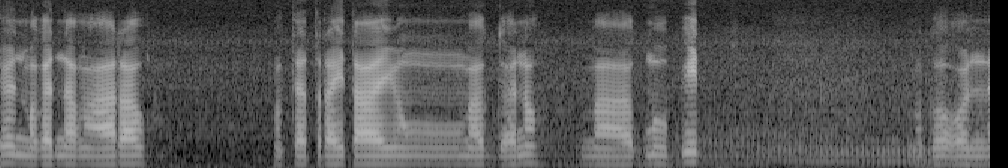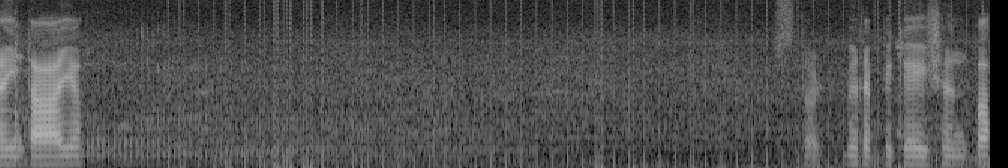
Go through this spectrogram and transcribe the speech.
Yun, magandang araw. Magta-try tayong mag ano, mag-move it. Mag-online tayo. Start verification pa.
